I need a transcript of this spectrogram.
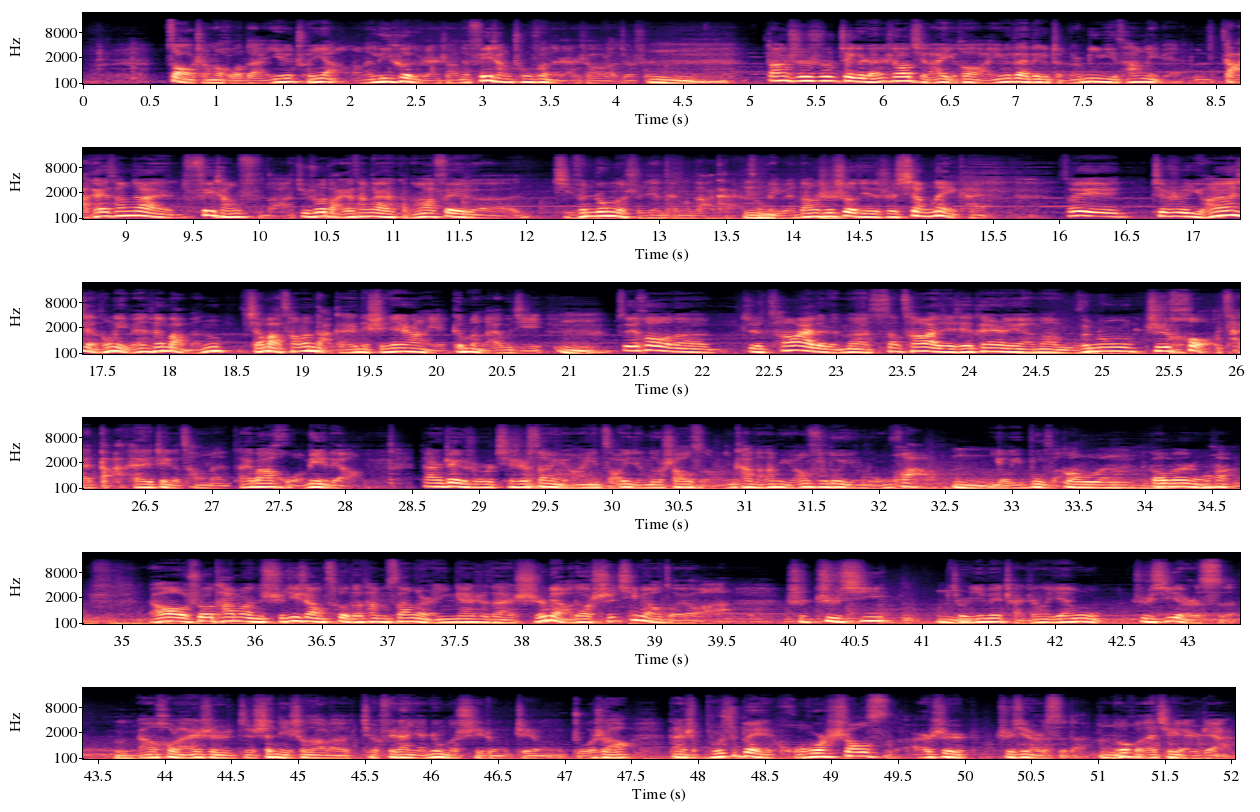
造成了火灾，因为纯氧嘛，那立刻就燃烧，那非常充分的燃烧了，就是。嗯，当时说这个燃烧起来以后啊，因为在这个整个密闭舱里边，打开舱盖非常复杂，据说打开舱盖可能要费个几分钟的时间才能打开。从里边当时设计的是向内开，所以就是宇航员想从里边想把门想把舱门打开，那时间上也根本来不及。嗯，最后呢，就是舱外的人嘛，舱舱外的这些科研人员嘛，五分钟之后才打开这个舱门，才把火灭掉。但是这个时候，其实三位宇航员早已经都烧死了，能看到他们宇航服都已经融化了。嗯有一部分啊高温，高温融化，然后说他们实际上测得他们三个人应该是在十秒到十七秒左右啊，是窒息，就是因为产生了烟雾窒息而死。嗯然后后来是就身体受到了就非常严重的是一种这种灼烧，但是不是被活活烧死，而是窒息而死的。很多火灾其实也是这样。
